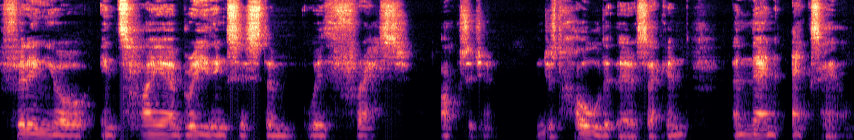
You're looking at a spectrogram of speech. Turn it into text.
filling your entire breathing system with fresh oxygen. And just hold it there a second and then exhale.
